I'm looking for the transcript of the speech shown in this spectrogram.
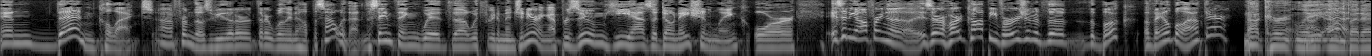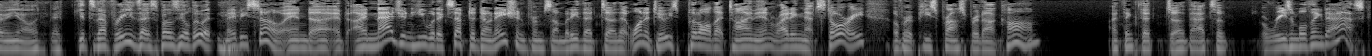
and then collect uh, from those of you that are that are willing to help us out with that. And the same thing with uh, with Freedom Engineering. I presume he has a donation link, or isn't he offering a? Is there a hard copy version of the the book available out there? Not currently, Not um, but uh, you know, it gets enough reads. I suppose he'll do it. Maybe so, and uh, I imagine he would accept a donation from somebody that uh, that wanted to. He's put all that time in writing that story over at peaceprosper.com. I think that uh, that's a reasonable thing to ask.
